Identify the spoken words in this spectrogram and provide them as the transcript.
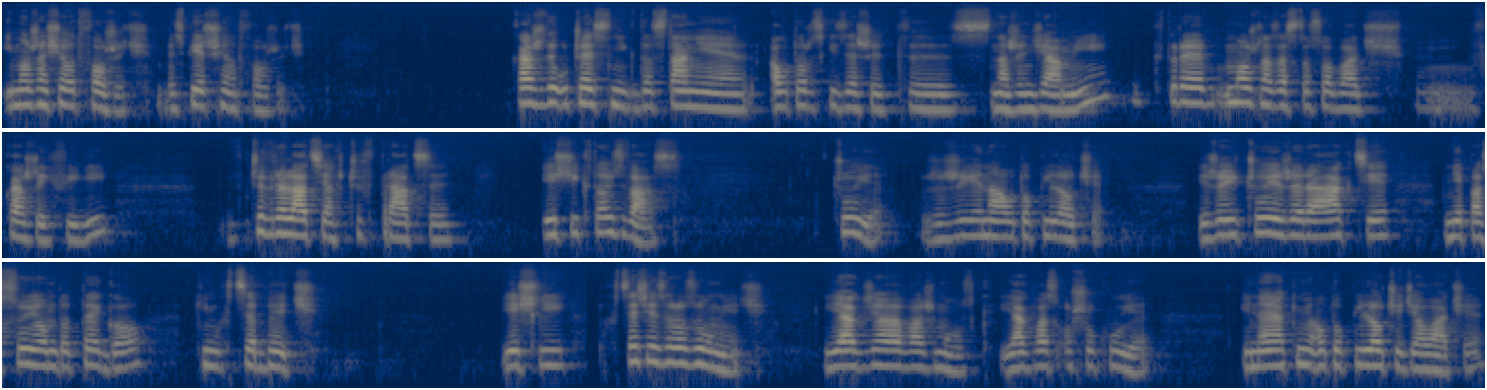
i można się otworzyć, bezpiecznie otworzyć. Każdy uczestnik dostanie autorski zeszyt y, z narzędziami, które można zastosować w każdej chwili, czy w relacjach, czy w pracy. Jeśli ktoś z Was czuje, że żyje na autopilocie, jeżeli czuje, że reakcje nie pasują do tego, kim chce być, jeśli chcecie zrozumieć, jak działa Wasz mózg, jak Was oszukuje i na jakim autopilocie działacie,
